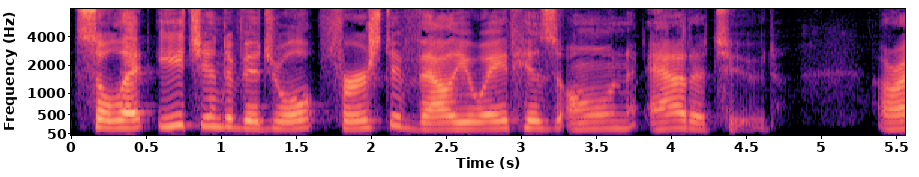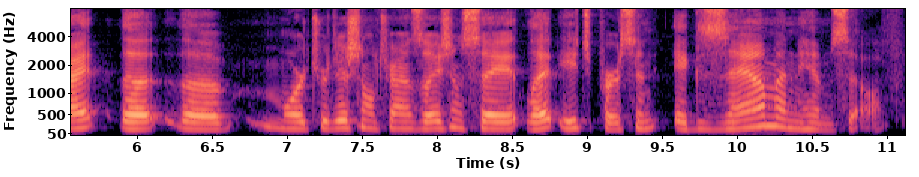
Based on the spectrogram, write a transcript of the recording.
So let each individual first evaluate his own attitude. All right, the, the more traditional translations say, let each person examine himself.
